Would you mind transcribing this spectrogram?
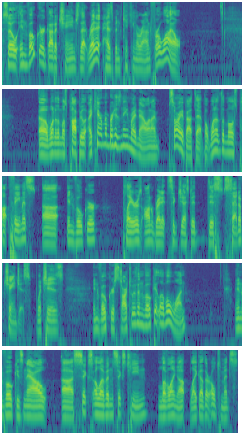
So Invoker got a change that Reddit has been kicking around for a while. Uh, one of the most popular. I can't remember his name right now, and I'm sorry about that. But one of the most famous uh, Invoker players on Reddit suggested this set of changes, which is Invoker starts with Invoke at level one. Invoke is now uh, 6, 11, 16, leveling up like other ultimates,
